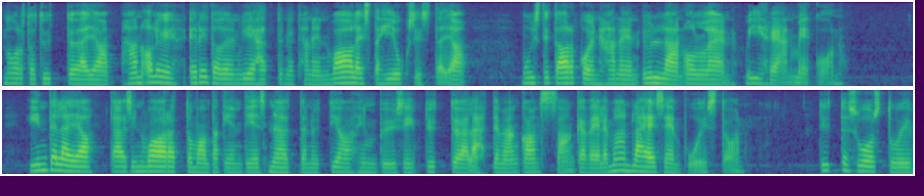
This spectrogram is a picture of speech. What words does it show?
nuorta tyttöä ja hän oli eritoten viehättynyt hänen vaaleista hiuksista ja muisti tarkoin hänen yllään olleen vihreän mekon. Hintelä ja täysin vaarattomalta kenties näyttänyt Jahim pyysi tyttöä lähtemään kanssaan kävelemään läheiseen puistoon. Tyttö suostui,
